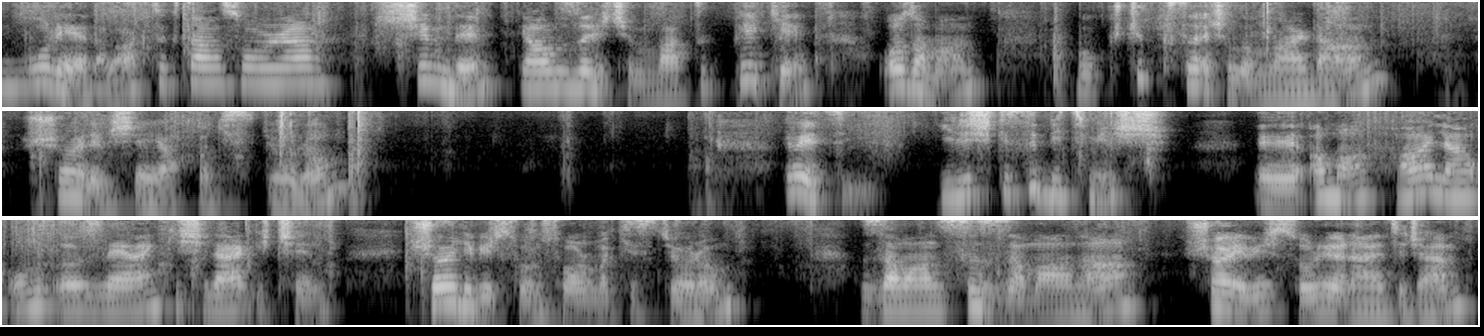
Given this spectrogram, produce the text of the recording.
Buraya da baktıktan sonra şimdi yalnızlar için baktık. Peki o zaman bu küçük kısa açılımlardan şöyle bir şey yapmak istiyorum. Evet ilişkisi bitmiş ee, ama hala onu özleyen kişiler için şöyle bir soru sormak istiyorum. Zamansız zamana şöyle bir soru yönelteceğim.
